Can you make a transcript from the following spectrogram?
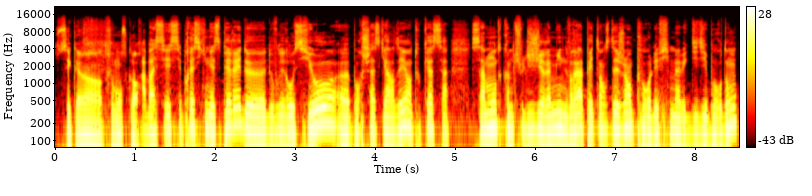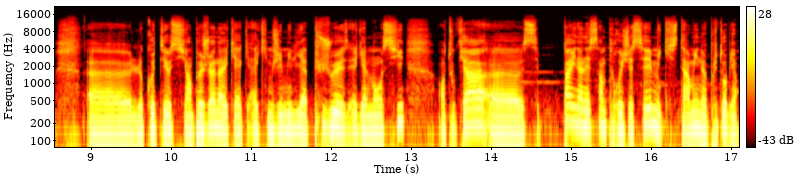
c'est quand même un très bon score. Ah bah c'est presque inespéré d'ouvrir aussi haut euh, pour Chasse gardée. En tout cas, ça, ça montre, comme tu le dis, Jérémy, une vraie appétence des gens pour les films avec Didier Bourdon. Euh, le côté aussi un peu jeune avec Hakim Gemili a pu jouer également aussi. En tout cas, euh, c'est pas une année simple pour UGC, mais qui se termine plutôt bien.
